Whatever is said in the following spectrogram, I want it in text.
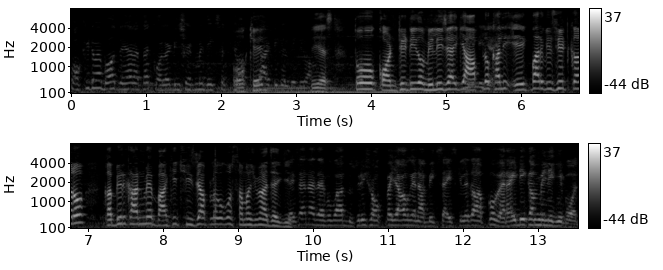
पॉकेट में बहुत रेयर आता है कॉलर टी शर्ट में देख सकते हो ओके आर्टिकल। यस तो क्वांटिटी तो मिल ही जाएगी। आप लोग खाली एक बार विज़िट करो। कबीर खान में बाकी चीज़ें आप लोगों को समझ में आ जाएगी। जैसा ना आप दूसरी शॉप पे जाओगे ना बिग साइज़ के लिए तो आपको वैरायटी कम मिलेगी बहुत।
